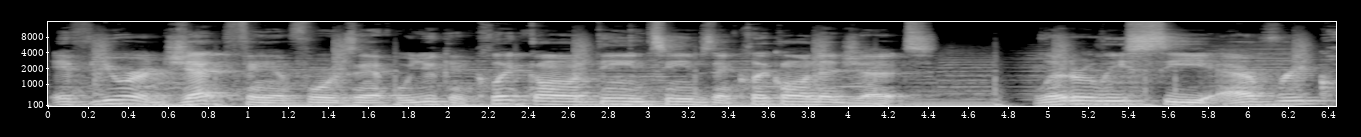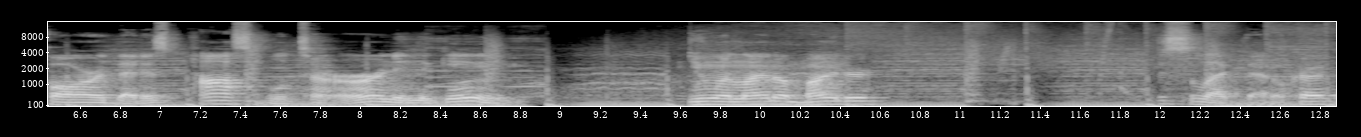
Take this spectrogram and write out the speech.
If you're a Jet fan, for example, you can click on theme teams and click on the Jets, literally see every card that is possible to earn in the game. You want lineup builder? Just select that, okay?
